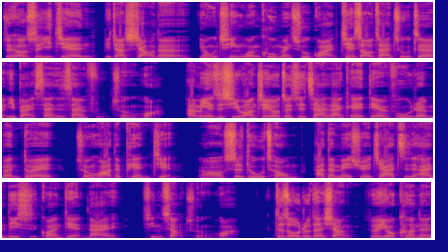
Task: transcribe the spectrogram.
最后是一间比较小的永清文库美术馆接受展出这一百三十三幅春画。他们也是希望借由这次展览，可以颠覆人们对春画的偏见，然后试图从它的美学价值和历史观点来欣赏春画。这时候我就在想，所以有可能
